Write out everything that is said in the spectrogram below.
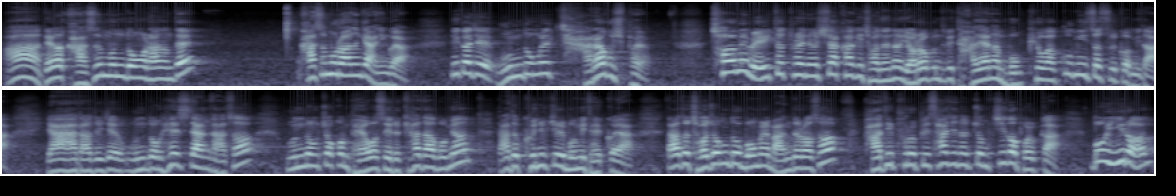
아 내가 가슴 운동을 하는데 가슴으로 하는 게 아닌 거야. 그러니까 이제 운동을 잘하고 싶어요. 처음에 웨이터 트레이닝을 시작하기 전에는 여러분들이 다양한 목표와 꿈이 있었을 겁니다. 야, 나도 이제 운동 헬스장 가서 운동 조금 배워서 이렇게 하다 보면 나도 근육질 몸이 될 거야. 나도 저 정도 몸을 만들어서 바디 프로필 사진을 좀 찍어 볼까. 뭐 이런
